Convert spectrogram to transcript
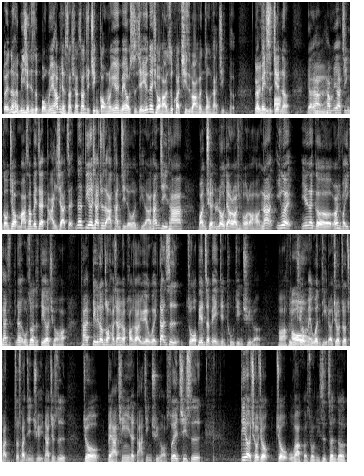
对，那很明显就是崩了，因为他们想上想上去进攻了，因为没有时间，因为那球好像是快七十八分钟才进的，对，没时间了。要要他们要进攻，就马上被再打一下。这那第二下就是阿坎吉的问题了。阿坎吉他完全漏掉 Rushford 了哈。那因为因为那个 Rushford 一开始，那我说的是第二球哈，他第一个动作好像要跑出来越位，但是左边这边已经突进去了，好吧，突进去就没问题了，就就传就传进去，那就是就被他轻易的打进去哦。所以其实第二球就就无话可说，你是真的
